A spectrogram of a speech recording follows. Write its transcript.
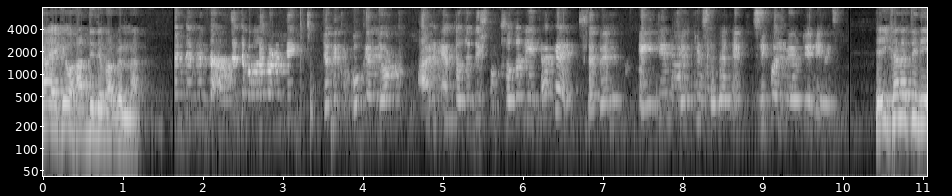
গায়ে কেউ হাত দিতে পারবেন না। যদি আর এত যদি থাকে সেভেন এইটিন ফিফটি সেভেনে সিপার এইখানে তিনি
